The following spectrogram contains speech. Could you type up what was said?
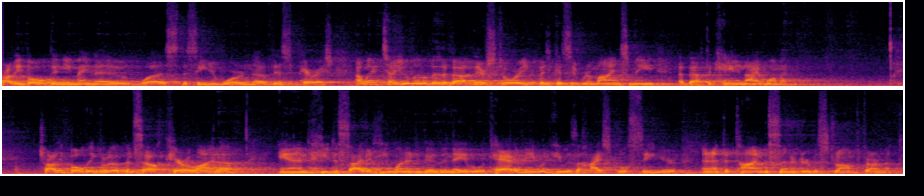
Charlie Bolden, you may know, was the senior warden of this parish. I want to tell you a little bit about their story because it reminds me about the Canaanite woman. Charlie Bolden grew up in South Carolina, and he decided he wanted to go to the Naval Academy when he was a high school senior, and at the time the senator was Strom Thurmond.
